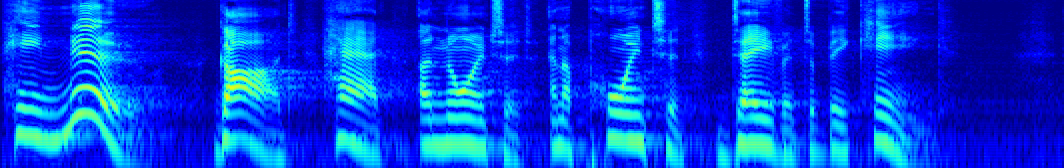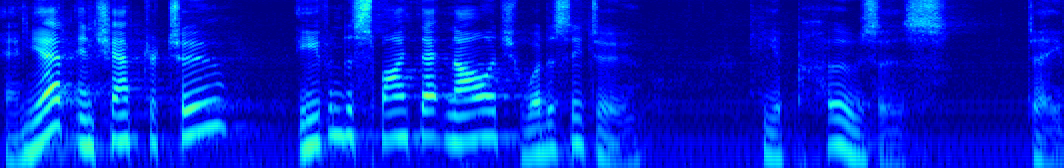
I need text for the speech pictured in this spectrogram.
He knew God had anointed and appointed David to be king. And yet, in chapter 2, even despite that knowledge, what does he do? He opposes David.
